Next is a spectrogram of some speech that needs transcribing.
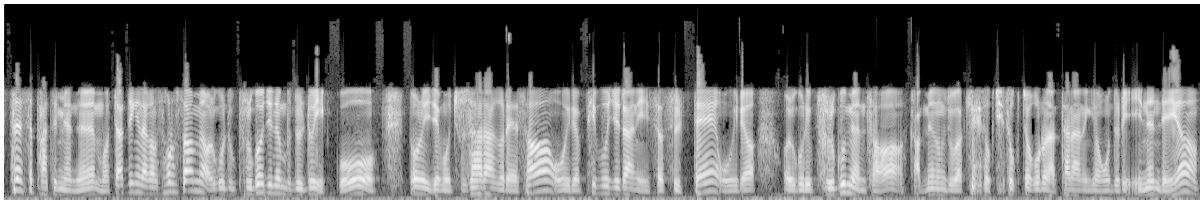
스트레스 받으면은 뭐 짜증이 나가면 서로 싸우면 얼굴도 붉어지는 분들도 있고 또는 이제 뭐 주사라 그래서 오히려 피부 질환이 있었을 때 오히려 얼굴이 붉으면서 안면 홍조가 계속 지속적으로 나타나는 경우들이 있는데요.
